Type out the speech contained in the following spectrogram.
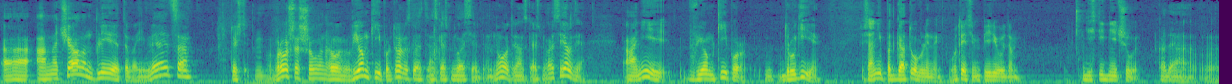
А, а началом для этого является, то есть в Роша Шон, в Йом Кипур тоже сказать 13 милосердия, но 13 милосердия, они в Йом Кипур другие. То есть они подготовлены вот этим периодом 10 дней Чувы, когда э,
